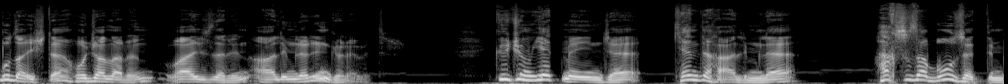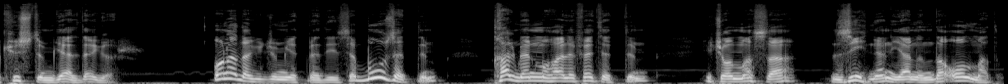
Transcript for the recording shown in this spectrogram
Bu da işte hocaların, vaizlerin, alimlerin görevidir. Gücüm yetmeyince kendi halimle haksıza buğz ettim, küstüm gel de gör. Ona da gücüm yetmediyse buğz ettim. Kalben muhalefet ettim. Hiç olmazsa zihnen yanında olmadım.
